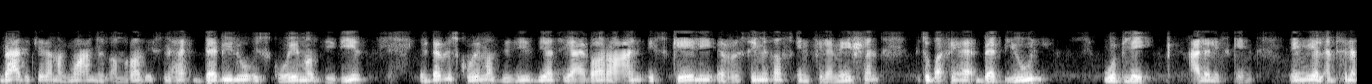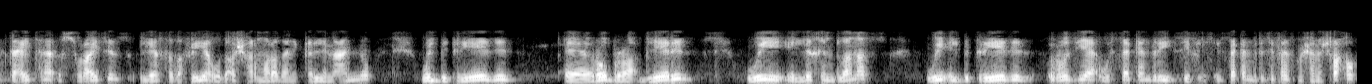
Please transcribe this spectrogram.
بعد كده مجموعة من الأمراض اسمها papulosquamous disease ال papulosquamous disease ديت هي عبارة عن scaly erythematous inflammation بتبقى فيها papule و plaque على ال skin. إيه هي الأمثلة بتاعتها؟ ال psoriasis اللي هي الصدفية وده أشهر مرض هنتكلم عنه. والبتريازز روبرا بليرز والليخن بلانس والبتريازز روزيا والسكندري سيفلس السكندري سيفلس مش هنشرحه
